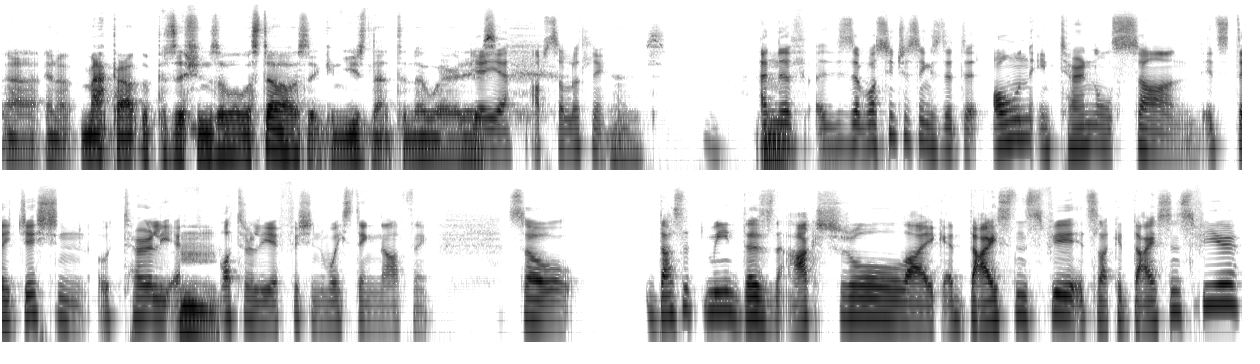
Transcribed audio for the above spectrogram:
uh, you know map out the positions of all the stars, it can use that to know where it is. yeah, yeah, absolutely. And the, the, what's interesting is that the own internal sun, its digestion utterly Hmm. utterly efficient, wasting nothing. So does it mean there's an actual like a Dyson sphere? It's like a Dyson sphere,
